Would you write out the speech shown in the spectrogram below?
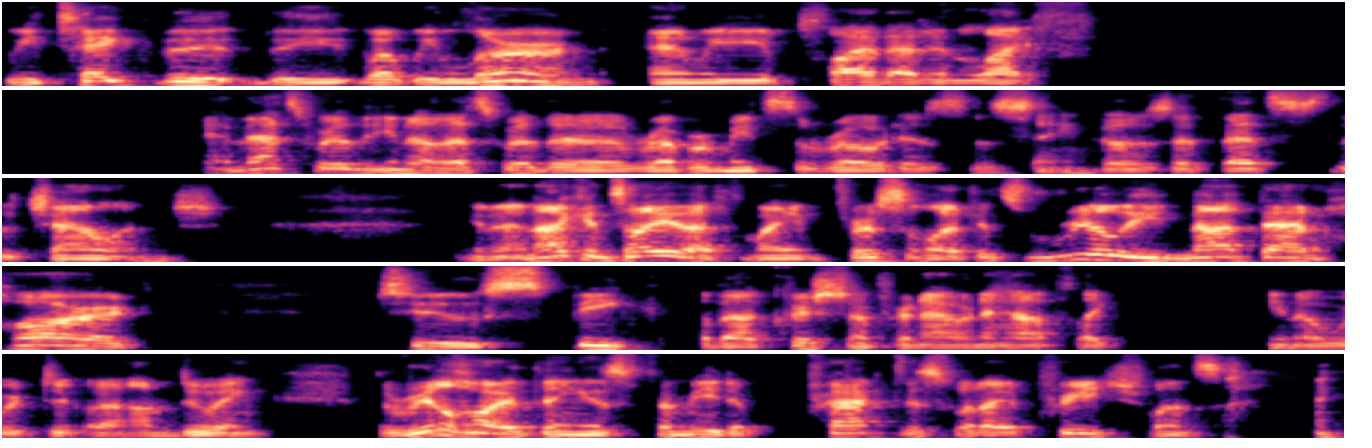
we take the the what we learn and we apply that in life. And that's where the, you know that's where the rubber meets the road, as the saying goes. That that's the challenge. You know, and I can tell you that from my personal life, it's really not that hard to speak about Krishna for an hour and a half, like you know we're do, I'm doing. The real hard thing is for me to practice what I preach once I,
